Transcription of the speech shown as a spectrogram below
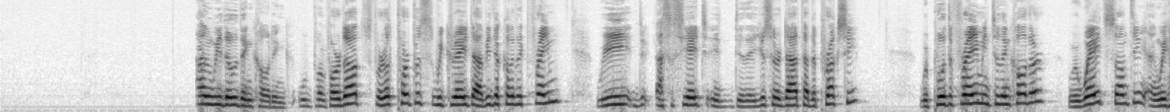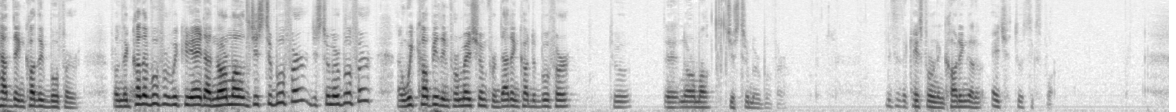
And we do the encoding. For, that, for that purpose, we create a video codec frame. We associate uh, to the user data the proxy. We put the frame into the encoder. We wait something, and we have the encoded buffer. From the encoded buffer, we create a normal GST buffer, GStreamer buffer, and we copy the information from that encoded buffer to the normal GStreamer buffer. This is the case for an encoding of H.264.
